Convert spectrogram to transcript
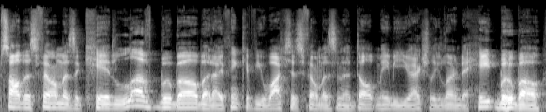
saw this film as a kid love Bubo, but I think if you watch this film as an adult, maybe you actually learn to hate Bubo.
